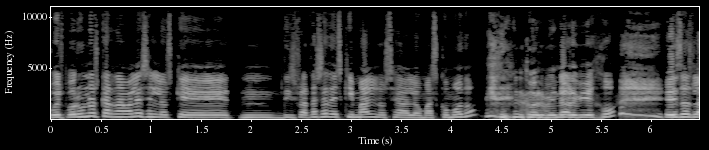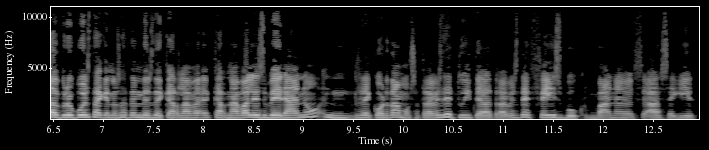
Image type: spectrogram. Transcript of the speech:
Pues por unos carnavales en los que mm, disfrazarse de esquimal no sea lo más cómodo, Colmenar Viejo. Esa es la propuesta que nos hacen desde Carla- Carnavales Verano. Recordamos, a través de Twitter, a través de Facebook, van a, seguir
